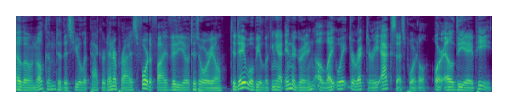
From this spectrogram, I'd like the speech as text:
Hello and welcome to this Hewlett-Packard Enterprise Fortify video tutorial. Today we'll be looking at integrating a Lightweight Directory Access Portal, or LDAP,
